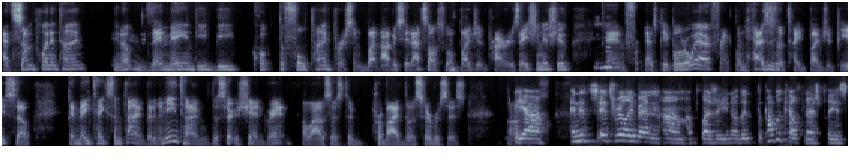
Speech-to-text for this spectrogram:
at some point in time you know they may indeed be quote the full-time person. But obviously that's also a budget prioritization issue. Mhm. and for, as people are aware franklin has a tight budget piece so it may take some time. But in the meantime the shared grant allows us to provide those services. Um, Yeah, and it's it's really been um, a pleasure. You know, the, the public health nurse plays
